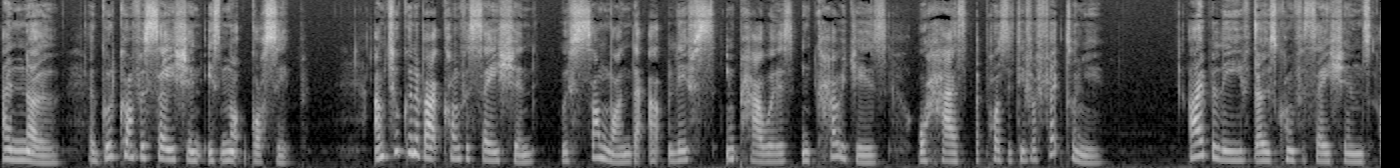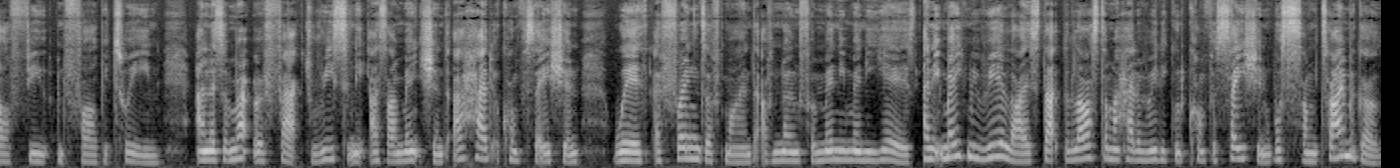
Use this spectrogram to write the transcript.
And no, a good conversation is not gossip. I'm talking about conversation with someone that uplifts, empowers, encourages, or has a positive effect on you? I believe those conversations are few and far between. And as a matter of fact, recently, as I mentioned, I had a conversation with a friend of mine that I've known for many, many years. And it made me realize that the last time I had a really good conversation was some time ago.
